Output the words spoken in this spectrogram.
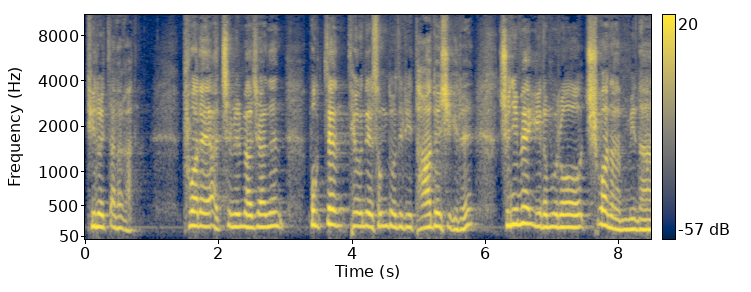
뒤를 따라가는 부활의 아침을 맞이하는 복된 태은의 성도들이 다 되시기를 주님의 이름으로 축원합니다.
